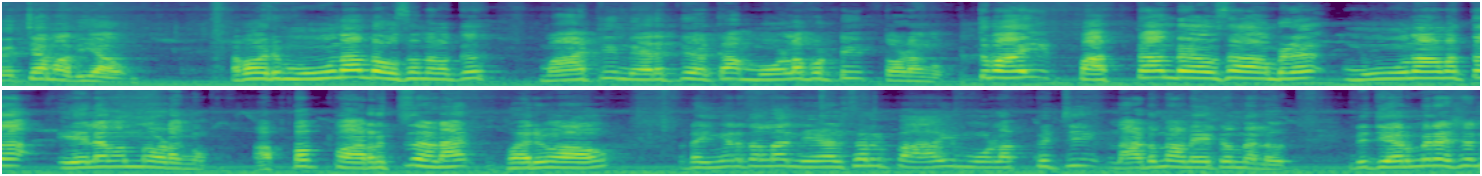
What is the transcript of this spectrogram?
വെച്ചാൽ മതിയാവും. അപ്പൊ ഒരു മൂന്നാം ദിവസം നമുക്ക് മാറ്റി നിരത്തി വെക്കാം. മുള പൊട്ടി തുടങ്ങും. ഇതുമായി പത്താം ദിവസം ആകുമ്പോൾ മൂന്നാമത്തെ ഇല വന്ന് തുടങ്ങും. അപ്പൊ പറിച്ചു നടാൻ പരുവാവും. അപ്പൊ ഇങ്ങനത്തുള്ള നേഴ്സറി പായി മുളപ്പിച്ച് നടുന്നതാണ് ഏറ്റവും നല്ലത്. ഇത് ജെർമിനേഷൻ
